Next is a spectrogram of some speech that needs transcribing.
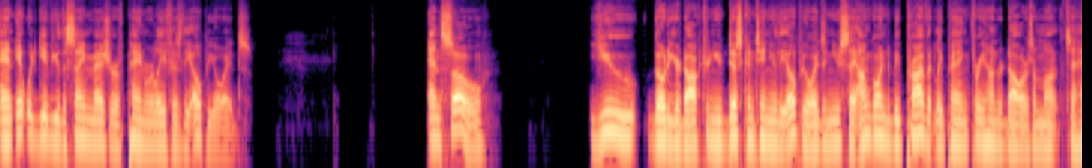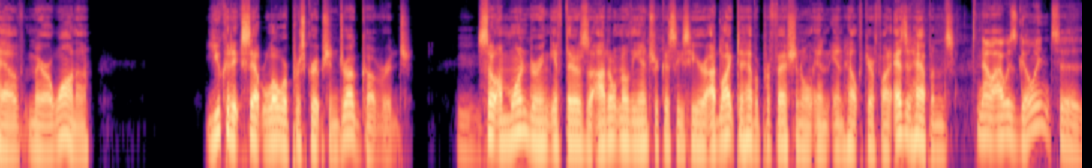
and it would give you the same measure of pain relief as the opioids. And so you go to your doctor and you discontinue the opioids and you say, I'm going to be privately paying $300 a month to have marijuana, you could accept lower prescription drug coverage. Mm. So I'm wondering if there's, I don't know the intricacies here. I'd like to have a professional in, in healthcare fund. As it happens, Now, I was going to.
